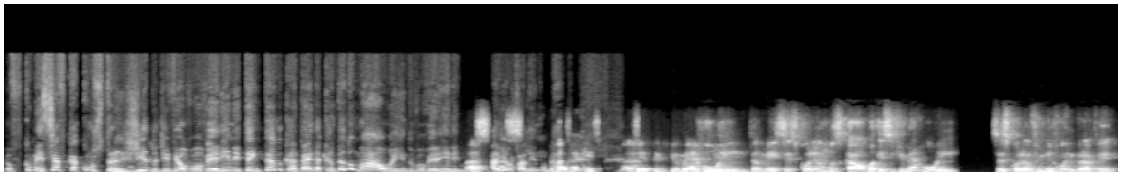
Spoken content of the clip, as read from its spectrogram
eu comecei a ficar constrangido de ver o Wolverine tentando cantar, ainda cantando mal ainda, o Wolverine. Mas, Aí eu falei, não dá. Mas, é que, mas esse filme é ruim. Também você escolheu um musical. Esse filme é ruim. Você escolheu um filme ruim para ver.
